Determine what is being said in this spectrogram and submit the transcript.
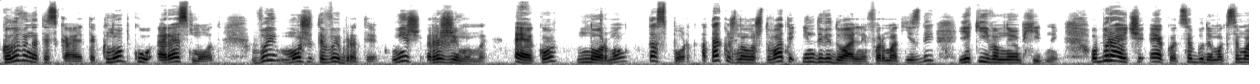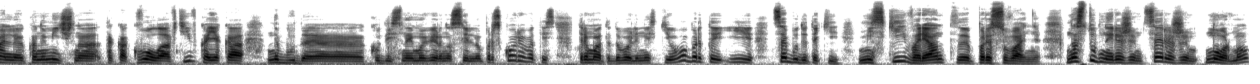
Коли ви натискаєте кнопку RS Mode, ви можете вибрати між режимами Еко, Нормал та спорт, а також налаштувати індивідуальний формат їзди, який вам необхідний. Обираючи еко, це буде максимально економічна така квола автівка, яка не буде е, кудись неймовірно сильно прискорюватись, тримати доволі низькі оберти, і це буде такий міський варіант е, пересування. Наступний режим це режим Normal.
